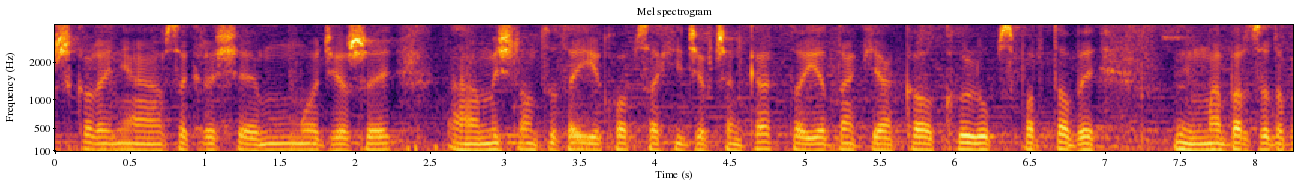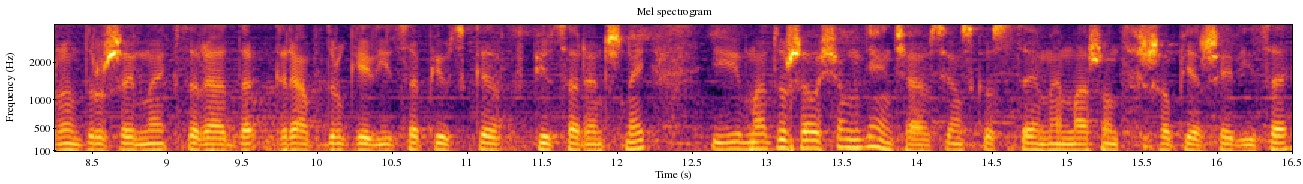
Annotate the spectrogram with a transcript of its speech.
szkolenia w zakresie młodzieży, a myślą tutaj o chłopcach i dziewczynkach, to jednak jako klub sportowy ma bardzo dobrą drużynę, która gra w drugiej piłce, w piłce ręcznej i ma duże osiągnięcia. W związku z tym marzą też o pierwszej lidze.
